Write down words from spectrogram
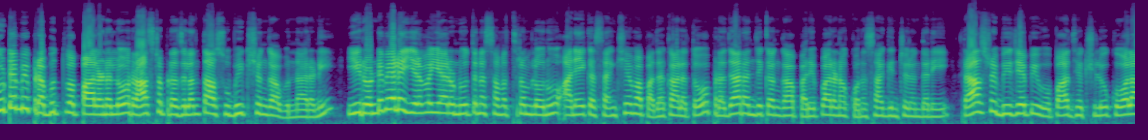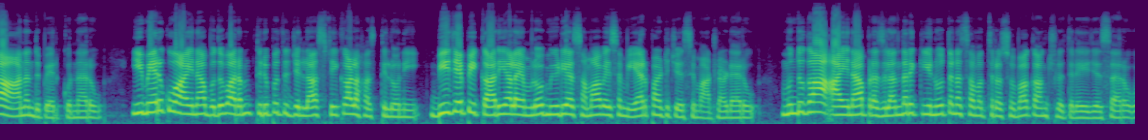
కూటమి ప్రభుత్వ పాలనలో రాష్ట్ర ప్రజలంతా సుభిక్షంగా ఉన్నారని ఈ రెండు వేల ఇరవై ఆరు నూతన సంవత్సరంలోనూ అనేక సంక్షేమ పథకాలతో ప్రజారంజకంగా పరిపాలన కొనసాగించనుందని రాష్ట్ర బీజేపీ ఉపాధ్యక్షులు కోలా ఆనంద్ పేర్కొన్నారు. ఈ మేరకు ఆయన బుధవారం తిరుపతి జిల్లా శ్రీకాళహస్తిలోని బీజేపీ కార్యాలయంలో మీడియా సమావేశం ఏర్పాటు చేసి మాట్లాడారు. ముందుగా ఆయన ప్రజలందరికీ నూతన సంవత్సర శుభాకాంక్షలు తెలియజేశారు.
